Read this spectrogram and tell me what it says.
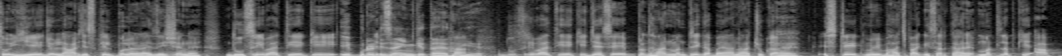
तो ये जो लार्ज स्केल पोलराइजेशन है दूसरी बात ये कि ये पूरे डिज़ाइन के तहत हाँ, है। दूसरी बात ये कि जैसे प्रधानमंत्री का बयान आ चुका है स्टेट में भी भाजपा की सरकार है मतलब कि आप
